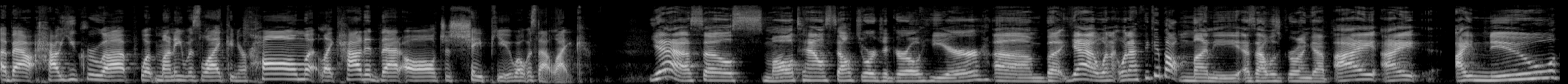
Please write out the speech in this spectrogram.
about how you grew up, what money was like in your home. Like, how did that all just shape you? What was that like? Yeah, so small town South Georgia girl here. Um, but yeah, when when I think about money as I was growing up, I I I knew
